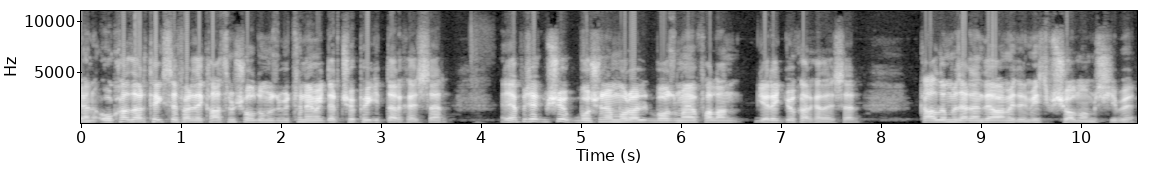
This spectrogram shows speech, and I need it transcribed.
Yani o kadar tek seferde kasmış olduğumuz bütün emekler çöpe gitti arkadaşlar. E, yapacak bir şey yok. Boşuna moral bozmaya falan gerek yok arkadaşlar. Kaldığımız yerden devam edelim. Hiçbir şey olmamış gibi.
